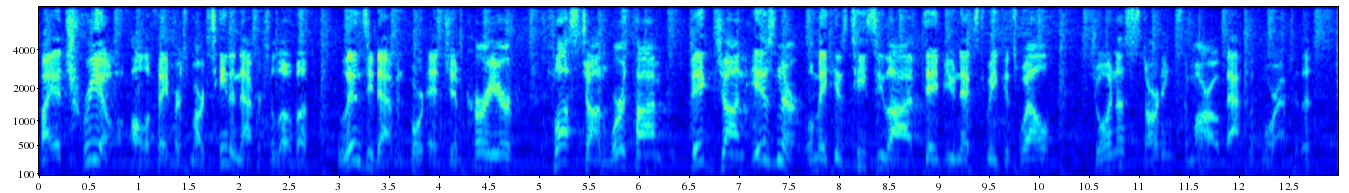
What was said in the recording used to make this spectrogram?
by a trio of Hall of Famers Martina Navratilova, Lindsay Davenport, and Jim Courier, plus John Wertheim. Big John Isner will make his TC Live debut next week as well. Join us starting tomorrow. Back with more after this.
